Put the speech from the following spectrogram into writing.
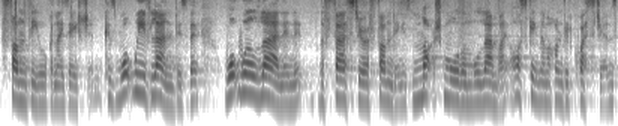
fund the organization. Because what we've learned is that what we'll learn in the first year of funding is much more than we'll learn by asking them 100 questions.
